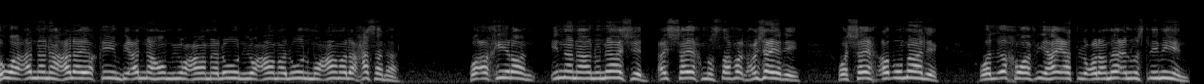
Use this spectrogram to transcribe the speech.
هو أننا على يقين بأنهم يعاملون يعاملون معاملة حسنة. وأخيرا إننا نناشد الشيخ مصطفى الحجيري والشيخ أبو مالك والإخوة في هيئة العلماء المسلمين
